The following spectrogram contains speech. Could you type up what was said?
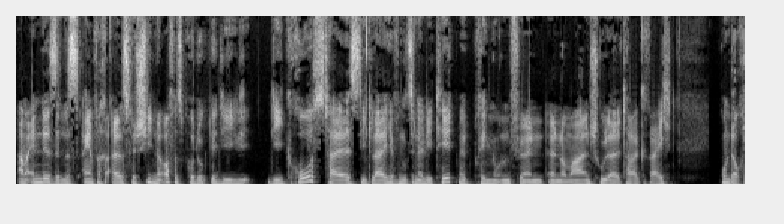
am Ende sind es einfach alles verschiedene Office-Produkte, die, die großteils die gleiche Funktionalität mitbringen und für einen, einen normalen Schulalltag reicht. Und auch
